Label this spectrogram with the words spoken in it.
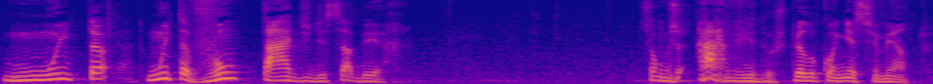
muita, muita vontade de saber. Somos ávidos pelo conhecimento.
